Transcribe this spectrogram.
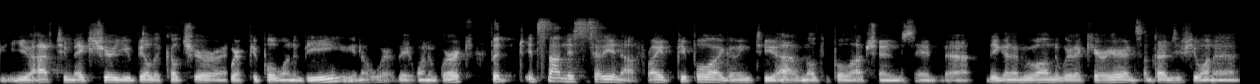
You have to make sure you build a culture where people want to be, you know, where they want to work. But it's not necessarily enough, right? People are going to have multiple options and uh, they're going to move on with a career. And sometimes if you want to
